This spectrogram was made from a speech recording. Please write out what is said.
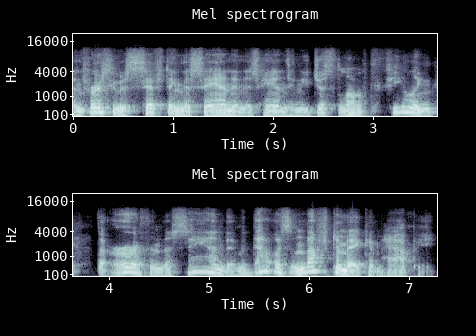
And first he was sifting the sand in his hands, and he just loved feeling the earth and the sand. I mean, that was enough to make him happy.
